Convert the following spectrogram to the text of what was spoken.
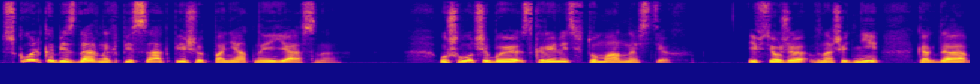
Сколько бездарных писак пишут понятно и ясно. Уж лучше бы скрылись в туманностях. И все же в наши дни, когда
